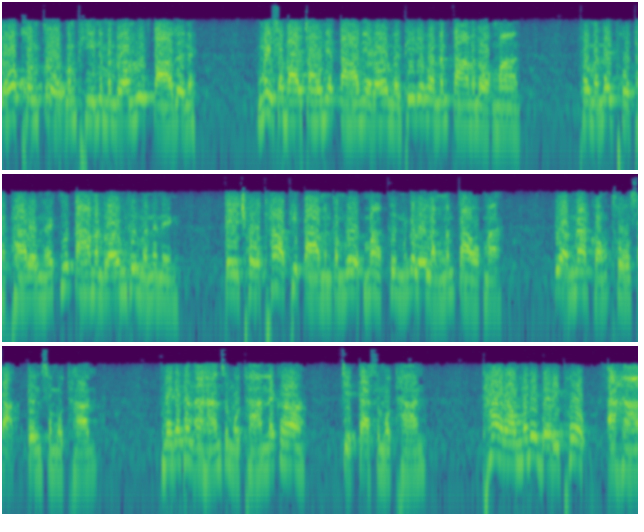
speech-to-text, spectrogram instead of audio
บอกว่าคนโกรธบางทีเนี่ยมันร้อนลูกตาด้วยนะ ไม่สบายใจเนี่ยตาเนี่ยร้อนเลยที่เรียกว่าน้ำตามันออกมา เพราะมันได้โพธพารมนะคือตามันร้อนขึ้นมันนั่นเอง เตโชธาที่ตามันกำเริบมากขึ้น มันก็เลยหลั่งน้ำตาออกมา ด้วยอำนาจของโทสะเป็นสมุทฐานแม้กระทั่งอาหารสมุทฐานแล้วก็จิตตสมุทฐาน ถ้าเราไม่ได้บริโภคอาหาร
